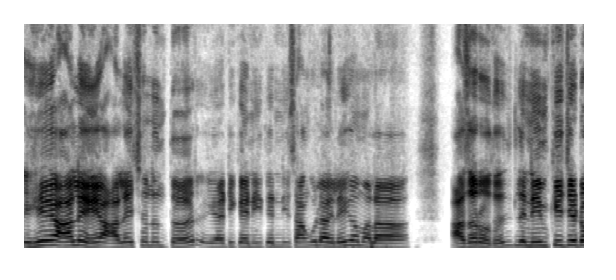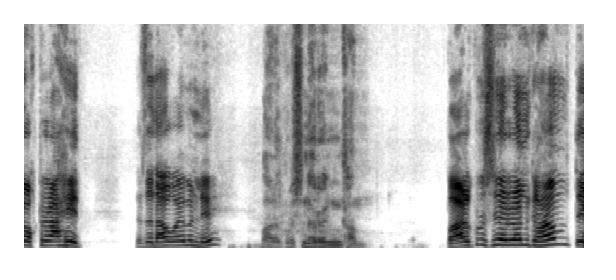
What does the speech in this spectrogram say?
हे आले आल्याच्यानंतर या ठिकाणी त्यांनी सांगू लागले का मला आजार होतो तिथले नेमके जे डॉक्टर आहेत त्याचं नाव काय म्हणले? बाळकृष्ण रंगखाम बाळकृष्ण रणघाम ते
